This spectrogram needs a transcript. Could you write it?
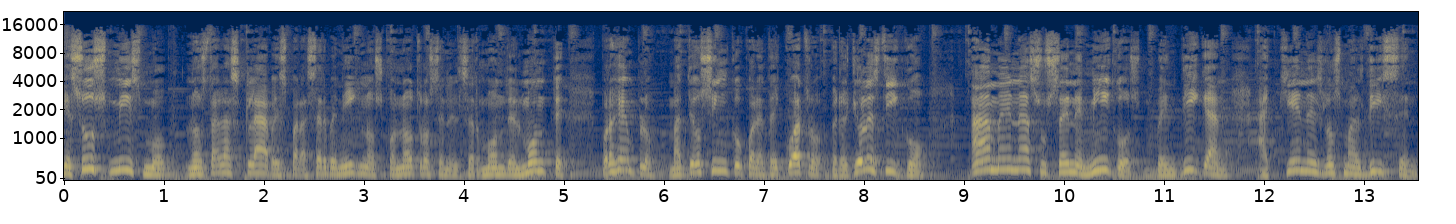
Jesús mismo nos da las claves para ser benignos con otros en el Sermón del Monte. Por ejemplo, Mateo 5:44, pero yo les digo, amen a sus enemigos, bendigan a quienes los maldicen,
